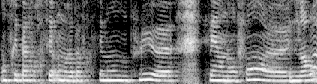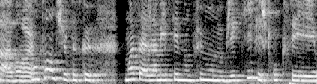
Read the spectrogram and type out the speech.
on serait pas forcément, on n'aurait pas forcément non plus euh, fait un enfant, euh, tu vois, avant 30 ans. Tu, parce que moi, ça a jamais été non plus mon objectif, et je trouve que c'est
